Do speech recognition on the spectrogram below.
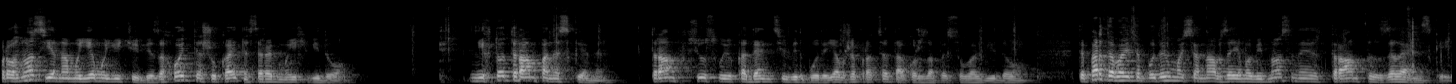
Прогноз є на моєму Ютубі. Заходьте, шукайте серед моїх відео. Ніхто Трампа не скине. Трамп всю свою каденцію відбуде. Я вже про це також записував відео. Тепер давайте подивимося на взаємовідносини Трамп-Зеленський.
